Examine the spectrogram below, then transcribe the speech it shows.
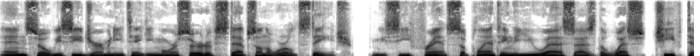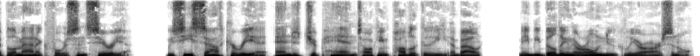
And so we see Germany taking more assertive steps on the world stage. We see France supplanting the U.S. as the West's chief diplomatic force in Syria. We see South Korea and Japan talking publicly about maybe building their own nuclear arsenal.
